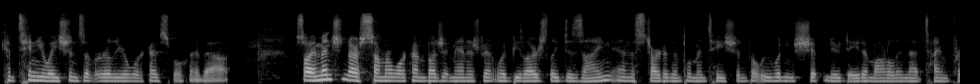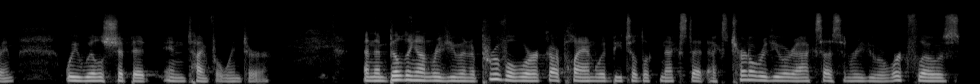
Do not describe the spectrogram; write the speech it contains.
continuations of earlier work I've spoken about. So I mentioned our summer work on budget management would be largely design and the start of implementation, but we wouldn't ship new data model in that time frame. We will ship it in time for winter. And then building on review and approval work, our plan would be to look next at external reviewer access and reviewer workflows.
